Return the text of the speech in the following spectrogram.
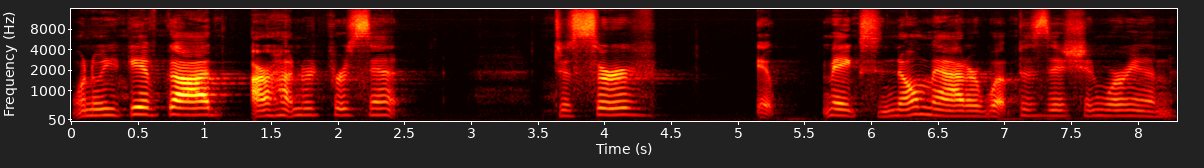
When we give God our 100% to serve, it makes no matter what position we're in.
